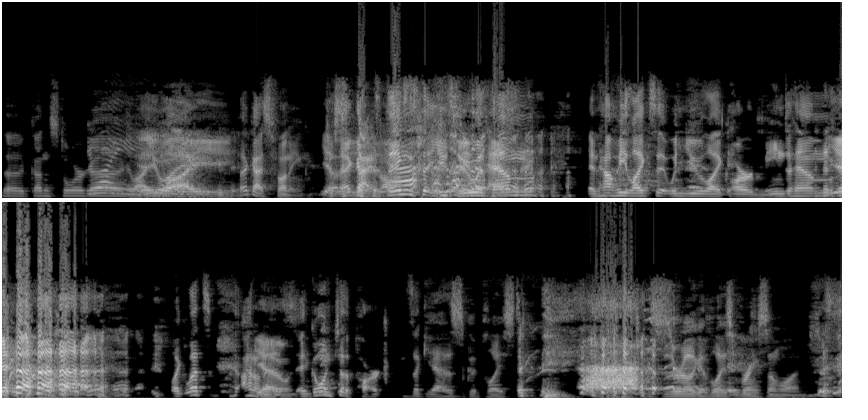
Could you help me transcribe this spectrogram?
the gun store guy? Iwai. Yeah, That guy's funny. Yeah, Just that the guy's things that you do with him and how he likes it when you like are mean to him. Yeah. Like let's I don't Yes. know. And going to the park, it's like, yeah, this is a good place. To, this is a really good place to bring someone. Thanks.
